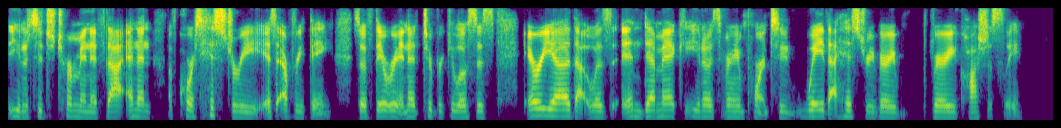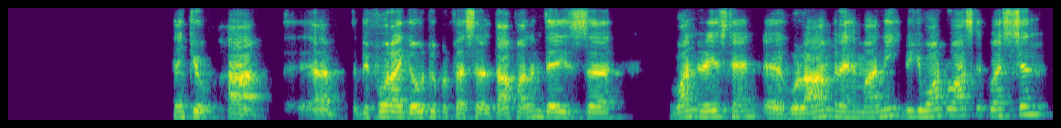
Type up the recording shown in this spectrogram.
you know, to determine if that, and then of course, history is everything. So if they were in a tuberculosis area that was endemic, you know, it's very important to weigh that history very, very cautiously. Thank you. Uh, uh, before I go to Professor Altaf Alam, there is uh, one raised hand, uh, Ghulam Rahmani. Do you want to ask a question?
